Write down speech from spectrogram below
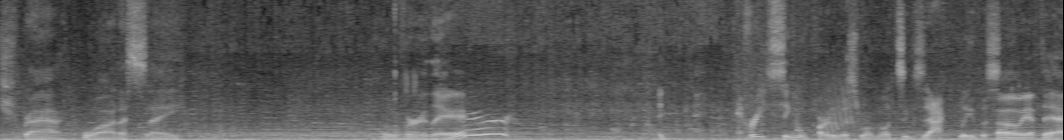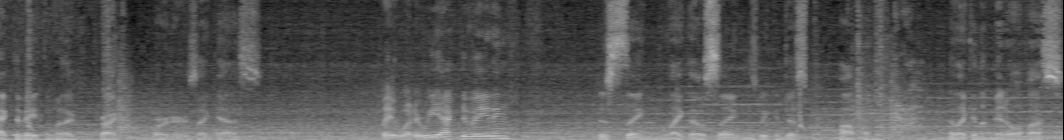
track what I say? Over there? Every single part of this room looks exactly the same. Oh, we have to activate them with our tricorders, I guess. Wait, what are we activating? This thing, like those things, we can just pop them. They're like in the middle of us.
